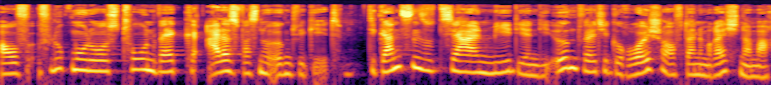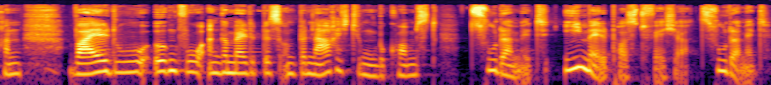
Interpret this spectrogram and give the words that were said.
auf Flugmodus, Ton weg, alles, was nur irgendwie geht. Die ganzen sozialen Medien, die irgendwelche Geräusche auf deinem Rechner machen, weil du irgendwo angemeldet bist und Benachrichtigungen bekommst, zu damit. E-Mail-Postfächer, zu damit.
